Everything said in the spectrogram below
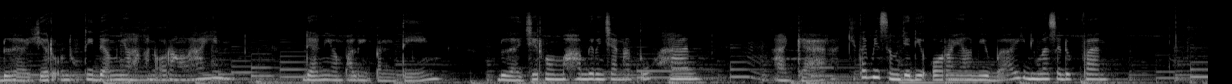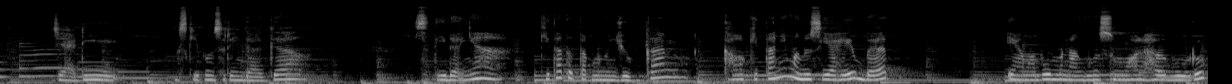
belajar untuk tidak menyalahkan orang lain, dan yang paling penting, belajar memahami rencana Tuhan agar kita bisa menjadi orang yang lebih baik di masa depan. Jadi, meskipun sering gagal, setidaknya kita tetap menunjukkan kalau kita nih manusia hebat yang mampu menanggung semua hal buruk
